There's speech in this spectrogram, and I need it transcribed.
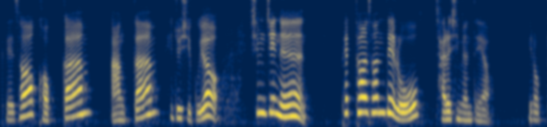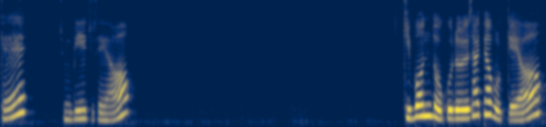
그래서 겉감, 안감 해주시고요. 심지는 패턴 선대로 자르시면 돼요. 이렇게 준비해 주세요. 기본 도구를 살펴볼게요.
